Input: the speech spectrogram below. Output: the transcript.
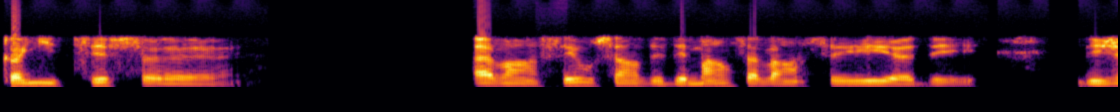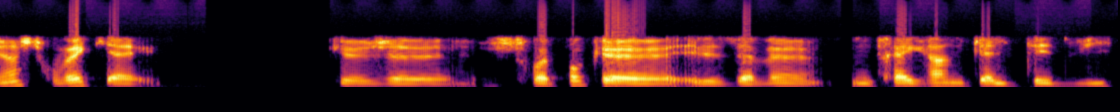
cognitif avancé, au sens des démences avancées, des, des gens, je trouvais que je ne trouvais pas qu'ils avaient une très grande qualité de vie.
